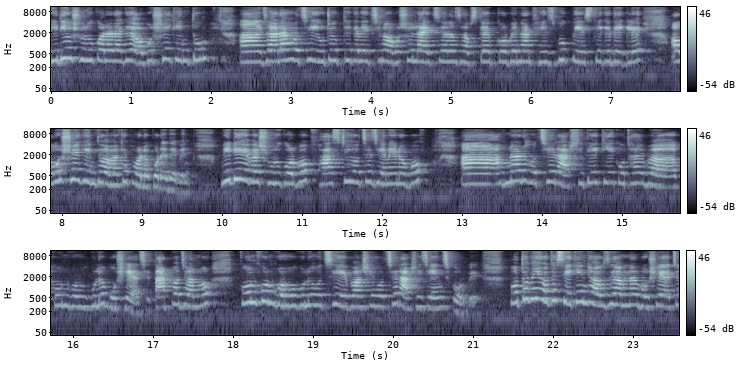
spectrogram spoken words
ভিডিও শুরু করার আগে অবশ্যই কিন্তু যারা হচ্ছে ইউটিউব থেকে দেখছেন, অবশ্যই লাইক চ্যানেল সাবস্ক্রাইব করবেন। আর ফেসবুক পেজ থেকে দেখলে অবশ্যই কিন্তু আমাকে ফলো করে দেবেন। ভিডিও এবার শুরু করব। ফার্স্টই হচ্ছে জেনে নেব আপনার হচ্ছে রাশিতে কে কোথায় কোন গ্রহগুলো বসে আছে। তারপর জানব কোন কোন গ্রহগুলো হচ্ছে এ মাসে হচ্ছে রাশি চেঞ্জ করবে। প্রথমেই হচ্ছে সেকেন্ড হাউসে আপনার বসে আছে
